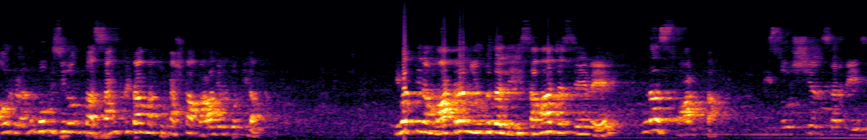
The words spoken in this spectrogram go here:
ಅವ್ರುಗಳು ಅನುಭವಿಸಿರುವಂತಹ ಸಂಕಟ ಮತ್ತು ಕಷ್ಟ ಬಹಳ ಜನ ಗೊತ್ತಿಲ್ಲ. ಇವತ್ತಿನ ಮಾಡರ್ನ್ ಯುಗದಲ್ಲಿ ಸಮಾಜ ಸೇವೆ ಕೂಡ ಸ್ವಾರ್ಥ. The social service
